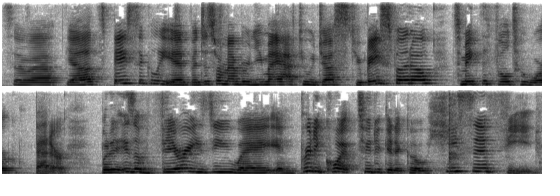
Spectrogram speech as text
So uh, yeah, that's basically it. But just remember, you might have to adjust your base photo to make the filter work better. But it is a very easy way and pretty quick too to get a cohesive feed.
